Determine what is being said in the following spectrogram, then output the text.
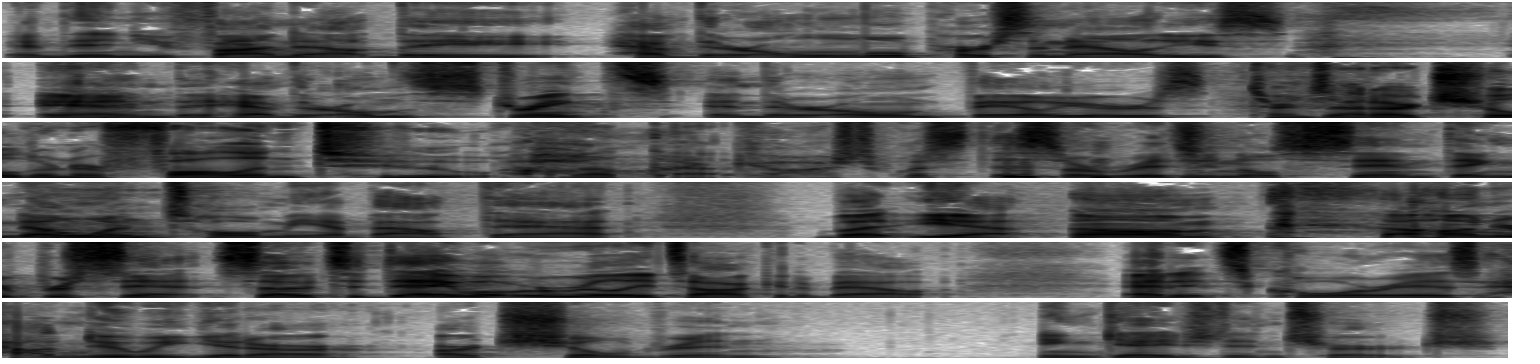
And then you find out they have their own little personalities. and they have their own strengths and their own failures. Turns out our children are fallen too. How about that? Gosh, what's this original sin thing? No one told me about that. But yeah, um, 100%. So today, what we're really talking about at its core is how do we get our, our children engaged in church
